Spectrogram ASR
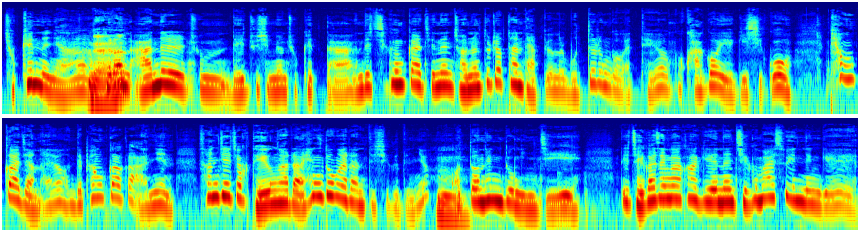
좋겠느냐 네. 그런 안을 좀 내주시면 좋겠다. 근데 지금까지는 저는 뚜렷한 답변을 못 들은 것 같아요. 그 과거 얘기시고 평가잖아요. 근데 평가가 아닌 선제적 대응하라, 행동하라는 뜻이거든요. 음. 어떤 행동인지. 근데 제가 생각하기에는 지금 할 수 있는 게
